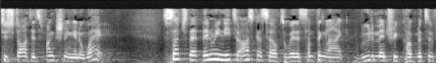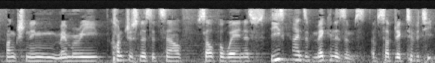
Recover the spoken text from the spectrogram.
to start its functioning in a way? Such that then we need to ask ourselves whether something like rudimentary cognitive functioning, memory, consciousness itself, self awareness, these kinds of mechanisms of subjectivity,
